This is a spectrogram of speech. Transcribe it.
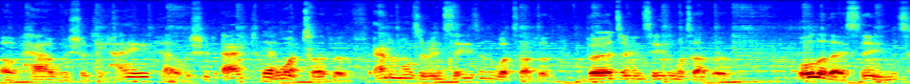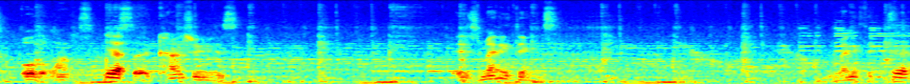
of how we should behave, how we should act, Yeah. what type of animals are in season, what type of birds are in season, what type of all of those things all at once. Yeah. So country is is many things. Many things. Yeah.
